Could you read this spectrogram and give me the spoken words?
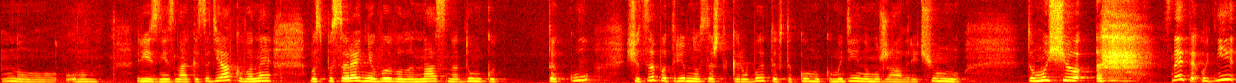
ну, різні знаки зодіаку, вони безпосередньо вивели нас на думку таку, що це потрібно все ж таки робити в такому комедійному жанрі. Чому? Тому що, знаєте, одні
